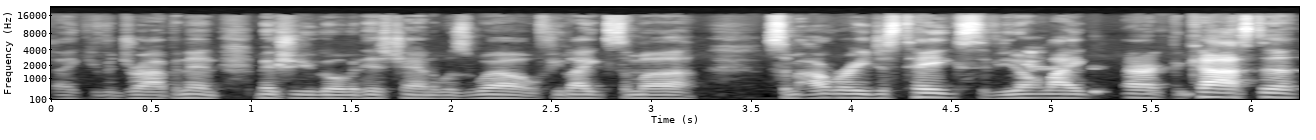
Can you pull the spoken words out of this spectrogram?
Thank you for dropping in. Make sure you go over to his channel as well. If you like some uh some outrageous takes, if you don't like Eric DeCosta,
